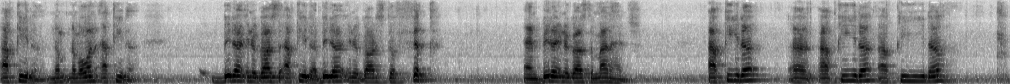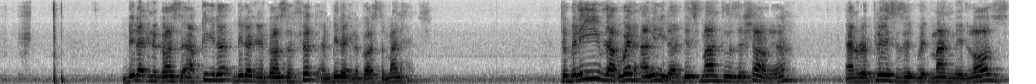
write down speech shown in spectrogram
Aqidah. Num number one, aqidah. Bid'ah in regards to aqidah. Bid'ah in regards to fiqh. And bid'ah in regards to manhaj. Aqidah uh, Aqidah, Aqidah, Bidah in regards to Aqidah, Bidah in regards to fiqh, and Bidah in regards to manhaj. To believe that when a leader dismantles the Sharia and replaces it with man made laws,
